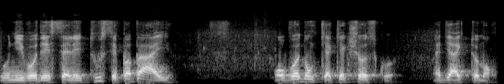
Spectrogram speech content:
Au niveau des selles et tout, c'est pas pareil. On voit donc qu'il y a quelque chose, quoi, indirectement.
